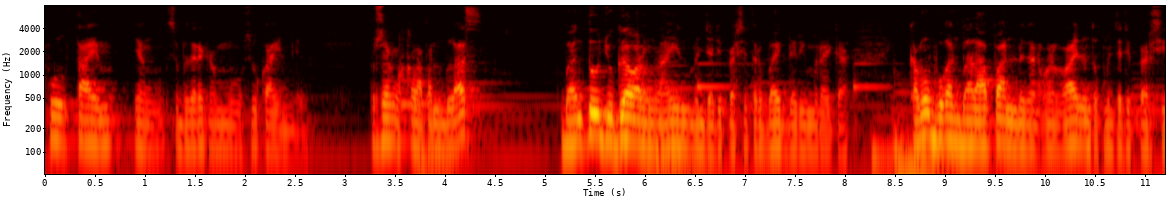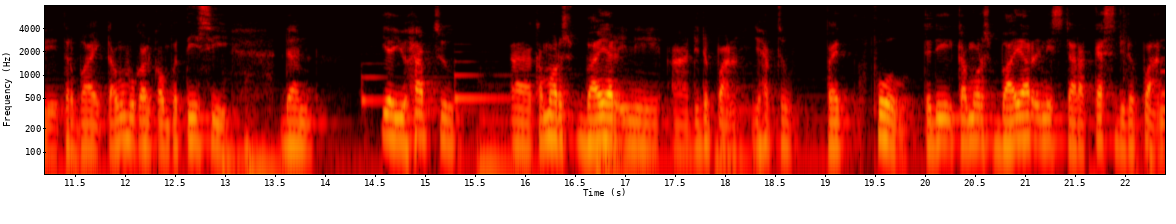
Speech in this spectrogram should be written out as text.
full time yang sebenarnya kamu sukain gitu. Terus yang ke-18 bantu juga orang lain menjadi versi terbaik dari mereka. Kamu bukan balapan dengan orang lain untuk menjadi versi terbaik. Kamu bukan kompetisi dan ya yeah, you have to uh, kamu harus bayar ini uh, di depan. You have to pay full. Jadi kamu harus bayar ini secara cash di depan.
